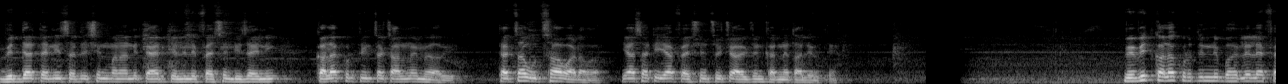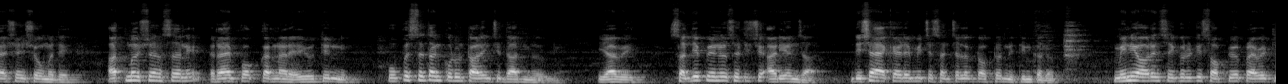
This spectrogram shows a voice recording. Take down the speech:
विद्यार्थ्यांनी सदस्यीन मनाने तयार केलेले फॅशन डिझायनिंग कलाकृतींचा चालना मिळावी. त्याचा उत्साह वाढावा यासाठी या फॅशन शोचे आयोजन करण्यात आले होते. विविध कलाकृतींनी भरलेल्या फॅशन शोमध्ये आत्मविश्वासाने रॅम्प वॉक करणाऱ्या युवतींनी उपस्थितांकडून टाळींची दाद मिळवली. यावेळी संदीप युनिव्हर्सिटीचे आर्यन झा दिशा अकॅडमीचे संचालक doctor Nitin Kadam mini orange security software private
